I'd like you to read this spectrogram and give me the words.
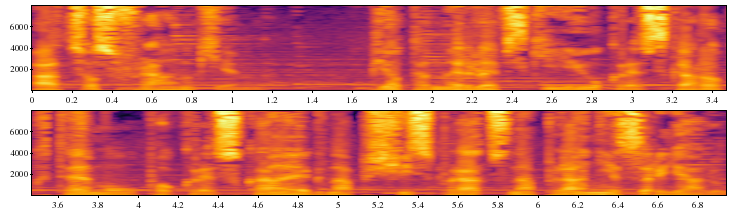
A co z Frankiem? Piotr Nerlewski i Ukreska rok temu pokreska Egna psi z prac na planie serialu.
